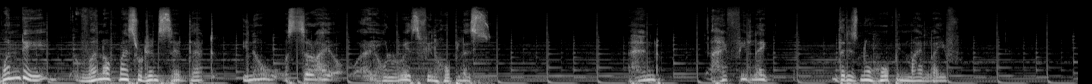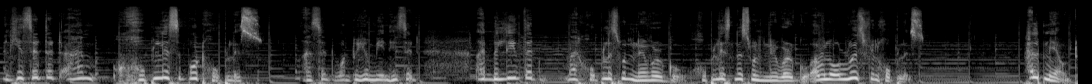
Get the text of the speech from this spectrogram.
one day, one of my students said that, you know, sir, I, I always feel hopeless. And I feel like there is no hope in my life. And he said that I'm hopeless about hopeless. I said, What do you mean? He said, I believe that my hopeless will never go. Hopelessness will never go. I will always feel hopeless. Help me out.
